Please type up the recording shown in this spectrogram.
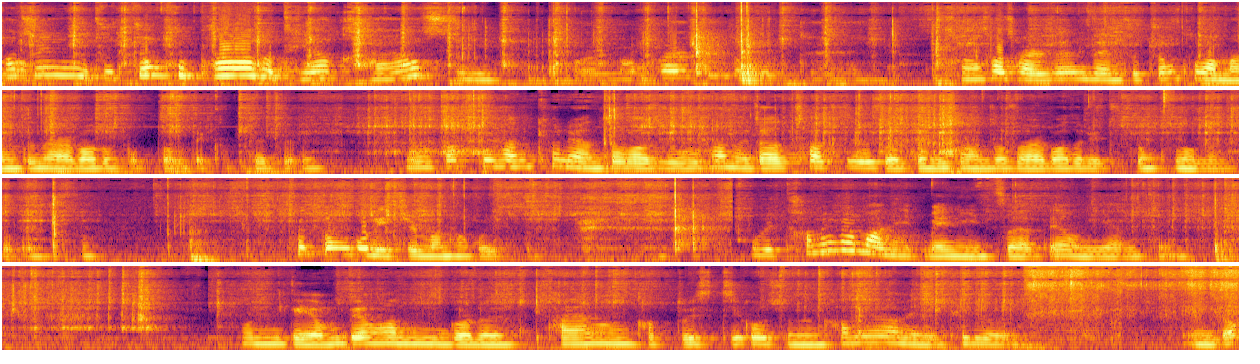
하진이 두쫑쿠 팔아서 대학 가야지. 얼마 팔지도 못해. 장사 잘 되는 데는 두쫑쿠만 만드는 알바도 뽑던데 카페들이 내가 카페 한 켠에 앉아가지고 한 의자 차지해서 어떤 곳에 앉아서 알바들이 두쫑쿠만 만들고 있어 잊질만 하고 있어 우리 카메라맨이 있어야 돼 언니한테 언니가 연병하는 거를 다양한 각도에서 찍어주는 카메라맨이 필요해 인정?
